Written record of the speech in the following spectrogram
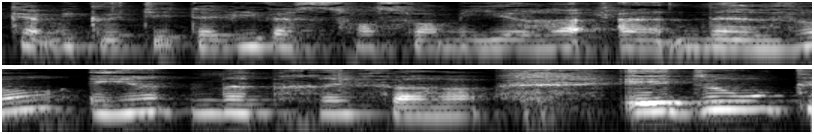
qu'à mes côtés, ta vie va se transformer. Il y aura un avant et un après Farah. Et donc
